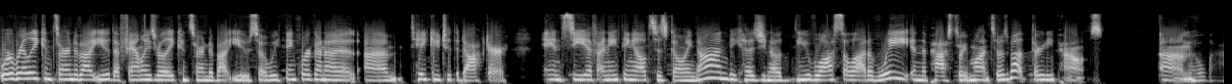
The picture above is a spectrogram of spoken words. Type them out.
we're really concerned about you. The family's really concerned about you. So we think we're going to um, take you to the doctor and see if anything else is going on because, you know, you've lost a lot of weight in the past three months. It was about 30 pounds. Um, oh, wow.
